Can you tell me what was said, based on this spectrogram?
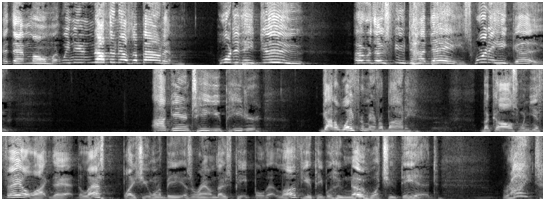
at that moment. We knew nothing else about him. What did he do over those few days? Where did he go? I guarantee you, Peter got away from everybody. Because when you fail like that, the last place you want to be is around those people that love you, people who know what you did. Right?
